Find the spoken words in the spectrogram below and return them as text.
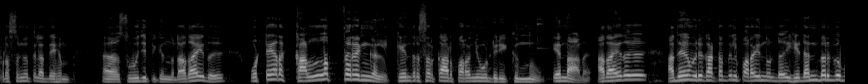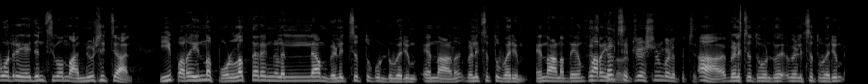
പ്രസംഗത്തിൽ അദ്ദേഹം സൂചിപ്പിക്കുന്നുണ്ട്. അതായത് ഒട്ടേറെ കള്ളത്തരങ്ങൾ കേന്ദ്ര സർക്കാർ പറഞ്ഞുകൊണ്ടിരിക്കുന്നു എന്നാണ്. അതായത് അദ്ദേഹം ഒരു ഘട്ടത്തിൽ പറയുന്നുണ്ട് ഹിഡൻബർഗ് പോലൊരു ഏജൻസി വന്ന് അന്വേഷിച്ചാൽ ഈ പറയുന്ന പൊള്ളത്തരങ്ങളെല്ലാം വെളിച്ചത്ത് കൊണ്ടുവരും എന്നാണ് വെളിച്ചത്ത് വരും എന്നാണ് അദ്ദേഹം പറയുന്നത്. ആ വെളിച്ചത്ത് കൊണ്ട് വെളിച്ചത്ത് വരും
